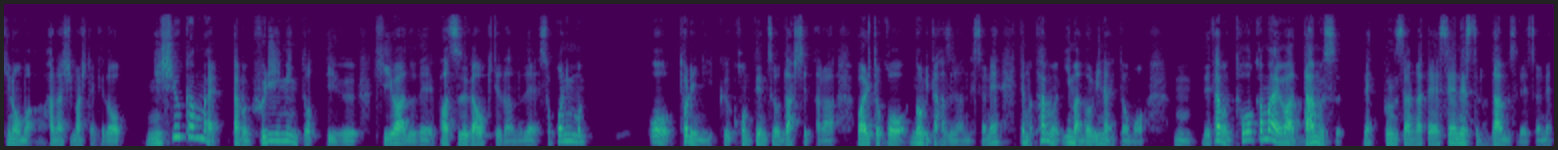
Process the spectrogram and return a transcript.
昨日も話しましたけど、2週間前、多分フリーミントっていうキーワードでバズが起きてたので、そこにもを取りに行くコンテンツを出してたら、割とこう伸びたはずなんですよね。でも多分今伸びないと思う。うん。で、多分10日前はダムス、ね、分散型 SNS のダムスですよね。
